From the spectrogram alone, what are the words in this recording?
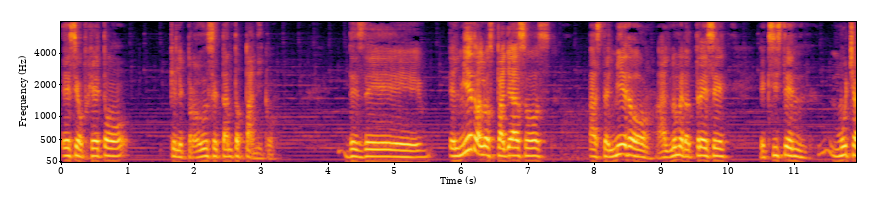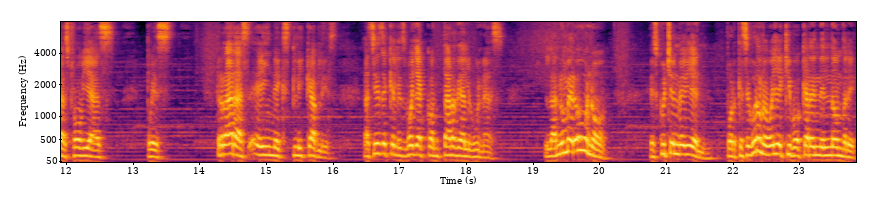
ese objeto que le produce tanto pánico. Desde el miedo a los payasos hasta el miedo al número 13, existen muchas fobias pues raras e inexplicables. Así es de que les voy a contar de algunas. La número 1, escúchenme bien, porque seguro me voy a equivocar en el nombre.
